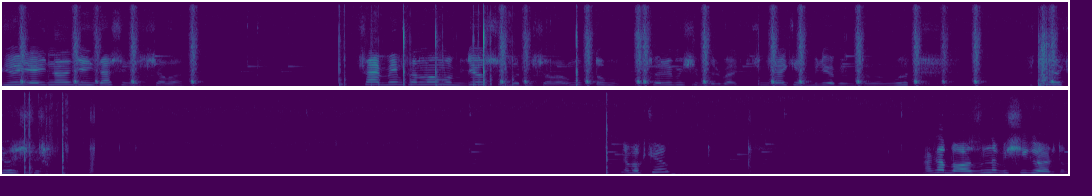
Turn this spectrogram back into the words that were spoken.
Yayınlanınca izlersin inşallah. Sen benim kanalımı biliyorsundur inşallah. Unuttum. Söylemişimdir belki. Çünkü herkes biliyor benim kanalımı. Bütün arkadaşlarım. Ne bakıyorum? Kanka boğazında bir şey gördüm.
